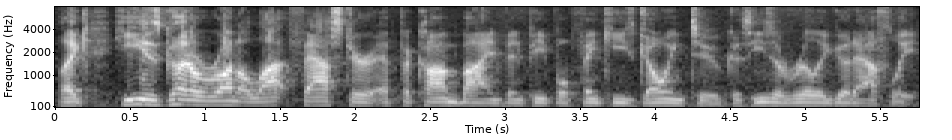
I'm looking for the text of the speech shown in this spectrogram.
Like he is going to run a lot faster at the combine than people think he's going to because he's a really good athlete.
